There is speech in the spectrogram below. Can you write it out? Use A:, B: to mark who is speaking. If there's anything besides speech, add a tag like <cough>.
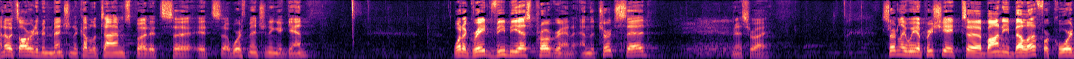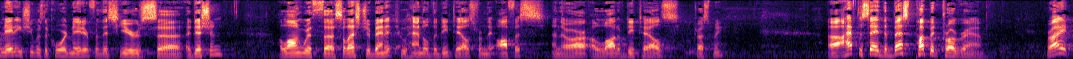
A: I know it's already been mentioned a couple of times, but it's, uh, it's uh, worth mentioning again. What a great VBS program. And the church said, Amen. That's right. Certainly, we appreciate uh, Bonnie Bella for coordinating. She was the coordinator for this year's uh, edition, along with uh, Celestia Bennett, who handled the details from the office. And there are a lot of details, trust me. Uh, I have to say, the best puppet program, right?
